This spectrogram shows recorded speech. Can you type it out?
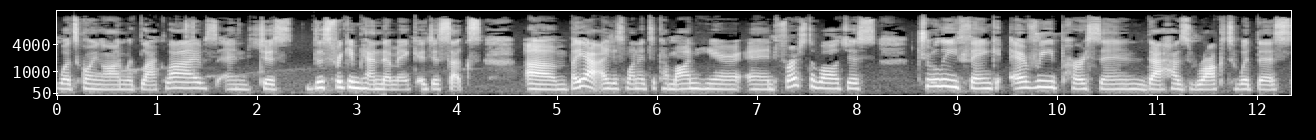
what's going on with Black lives and just this freaking pandemic. It just sucks. Um, but yeah, I just wanted to come on here and first of all, just truly thank every person that has rocked with this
